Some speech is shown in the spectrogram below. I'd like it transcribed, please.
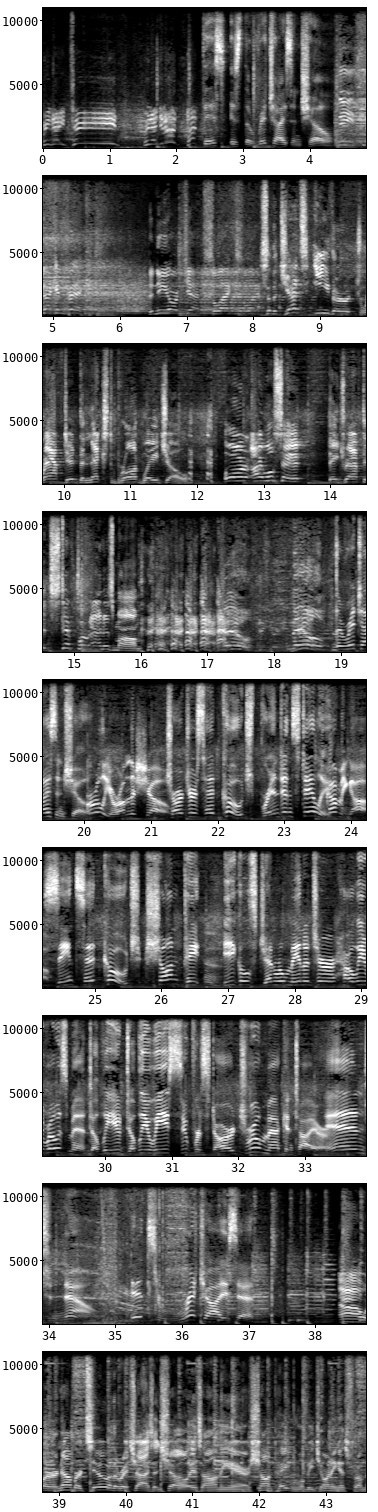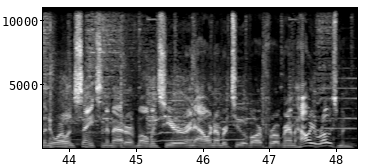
319! 399! This is the Rich Eisen Show. The second pick, the New York Jets select. So the Jets either drafted the next Broadway Joe, or I will say it, they drafted Stifler and his mom. The Rich Eisen Show. Earlier on the show, Chargers head coach Brandon Staley. Coming up, Saints head coach Sean Payton. Eagles general manager Howie Roseman. WWE superstar Drew McIntyre. And now, it's Rich Eisen. Hour number two of the Rich Eisen Show is on the air. Sean Payton will be joining us from the New Orleans Saints in a matter of moments here in hour number two of our program. Howie Roseman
